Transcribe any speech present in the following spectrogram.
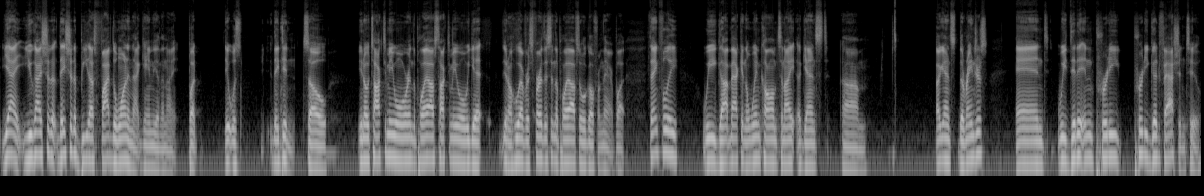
Yeah, you guys should have they should have beat us 5 to 1 in that game the other night, but it was they didn't. So, you know, talk to me when we're in the playoffs, talk to me when we get, you know, whoever's furthest in the playoffs and we'll go from there. But thankfully, we got back in the win column tonight against um against the Rangers and we did it in pretty pretty good fashion too.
